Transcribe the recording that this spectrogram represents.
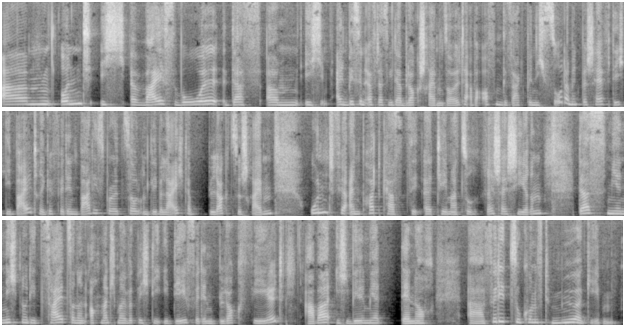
Ähm, und ich äh, weiß wohl, dass ähm, ich ein bisschen öfters wieder Blog schreiben sollte, aber offen gesagt bin ich so damit beschäftigt, die Beiträge für den Body, Spirit, Soul und Lebe leichter Blog zu schreiben und für ein Podcast-Thema zu recherchieren, dass mir nicht nur die Zeit, sondern auch manchmal wirklich die Idee für den Blog fehlt. Aber ich will mir dennoch äh, für die Zukunft Mühe geben.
